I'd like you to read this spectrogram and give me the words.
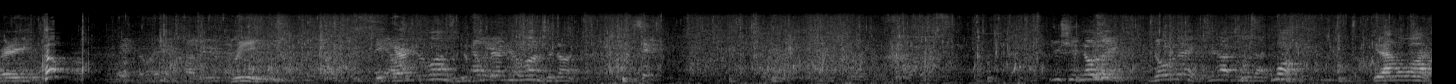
Ready? Hop! Breathe. Be careful your lungs. You keep carrying your lungs. You're done. Six. You should no legs. No legs. You're not doing that. Come on. Get out of the water.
